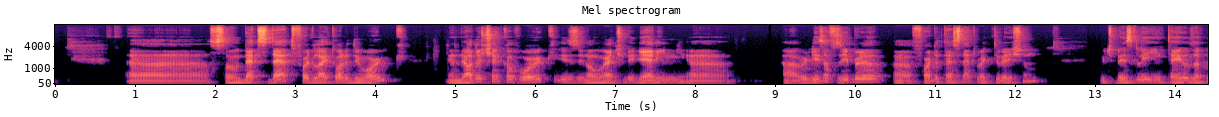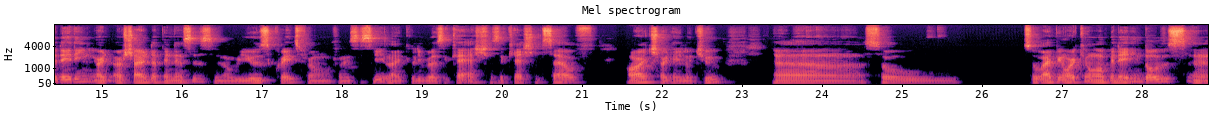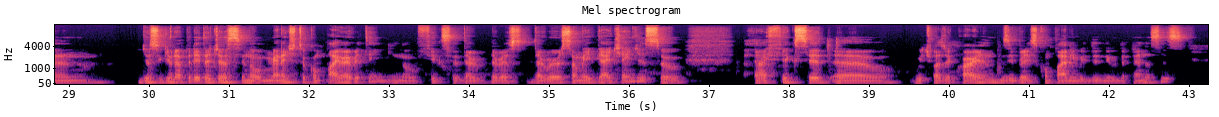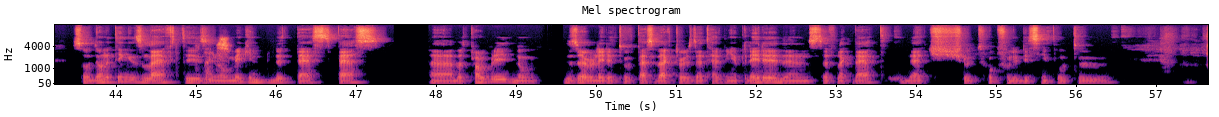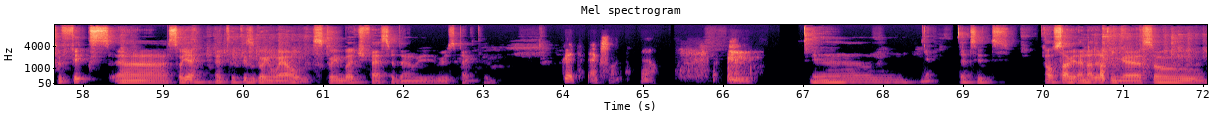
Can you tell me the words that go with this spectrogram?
Uh, so that's that for the light wallet work. And the other chunk of work is, you know, actually getting uh, a release of Zebra uh, for the testnet reactivation, which basically entails updating our, our shared dependencies. You know, we use crates from, from ECC like librustzcash, as Zcash, cache itself, Orchard Halo 2. Uh, so, so I've been working on updating those and just to give an update, I just you know managed to compile everything, you know, fix it. There there was there were some API changes, so I fixed it, uh, which was required. Zebra is compiling with the new dependencies. So the only thing is left is nice. you know making the tests pass, uh, but probably you know these are related to test vectors that have been updated and stuff like that. That should hopefully be simple to to fix. Uh, so yeah, I think it's going well. It's going much faster than we expected. Good, excellent. Yeah. um, yeah, that's it. Oh, sorry, another okay. thing. Uh, so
